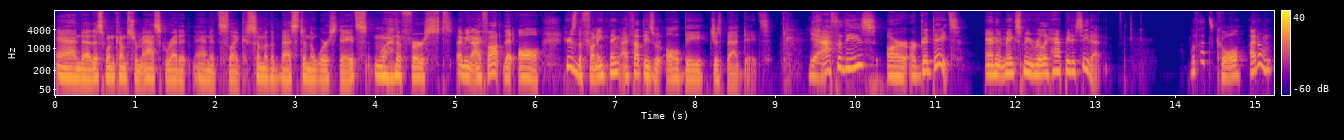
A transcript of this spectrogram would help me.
and uh, this one comes from Ask Reddit, and it's like some of the best and the worst dates. And one of the first, I mean, I thought that all. Here's the funny thing: I thought these would all be just bad dates. Yeah. Half of these are are good dates, and it makes me really happy to see that. Well, that's cool. I don't.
